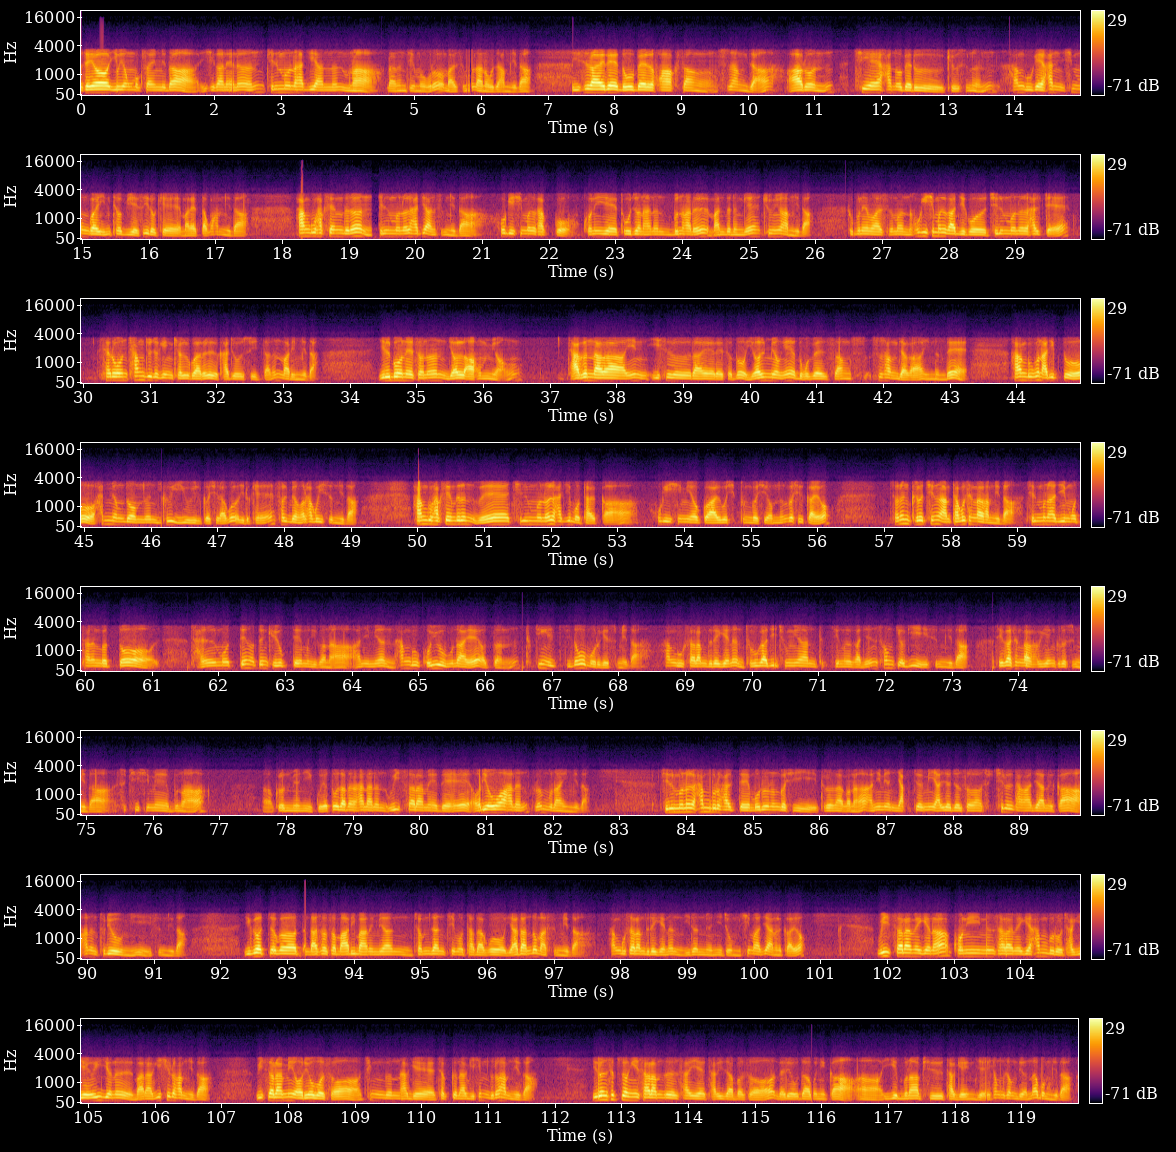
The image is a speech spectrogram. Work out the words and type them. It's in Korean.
안녕하세요. 이우영 목사입니다. 이 시간에는 질문하지 않는 문화라는 제목으로 말씀을 나누고자 합니다. 이스라엘의 노벨 화학상 수상자 아론 치에 하노베르 교수는 한국의 한 신문과의 인터뷰에서 이렇게 말했다고 합니다. 한국 학생들은 질문을 하지 않습니다. 호기심을 갖고 권위에 도전하는 문화를 만드는 게 중요합니다. 그분의 말씀은 호기심을 가지고 질문을 할 때 새로운 창조적인 결과를 가져올 수 있다는 말입니다. 일본에서는 19명, 작은 나라인 이스라엘에서도 10명의 노벨상 수상자가 있는데 한국은 아직도 한 명도 없는 그 이유일 것이라고 이렇게 설명을 하고 있습니다. 한국 학생들은 왜 질문을 하지 못할까? 호기심이 없고 알고 싶은 것이 없는 것일까요? 저는 그렇지는 않다고 생각합니다. 질문하지 못하는 것도 잘못된 어떤 교육 때문이거나 아니면 한국 고유 문화의 어떤 특징일지도 모르겠습니다. 한국 사람들에게는 두 가지 중요한 특징을 가진 성격이 있습니다. 제가 생각하기엔 그렇습니다. 수치심의 문화 어, 그런 면이 있고요. 또 다른 하나는 윗사람에 대해 어려워하는 그런 문화입니다. 질문을 함부로 할 때 모르는 것이 드러나거나 아니면 약점이 알려져서 수치를 당하지 않을까 하는 두려움이 있습니다. 이것저것 나서서 말이 많으면 점잖지 못하다고 야단도 맞습니다. 한국 사람들에게는 이런 면이 좀 심하지 않을까요? 윗사람에게나 권위 있는 사람에게 함부로 자기의 의견을 말하기 싫어합니다. 윗사람이 어려워서 친근하게 접근하기 힘들어 합니다. 이런 습성이 사람들 사이에 자리 잡아서 내려오다 보니까 아, 이게 문화 비슷하게 이제 형성되었나 봅니다.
